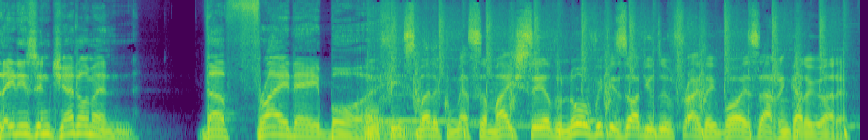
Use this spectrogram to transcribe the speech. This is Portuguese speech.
Ladies and gentlemen, The Friday Boys. O fim de semana começa mais cedo. Novo episódio de Friday Boys a arrancar agora.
